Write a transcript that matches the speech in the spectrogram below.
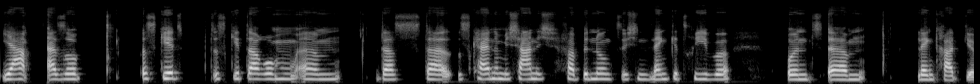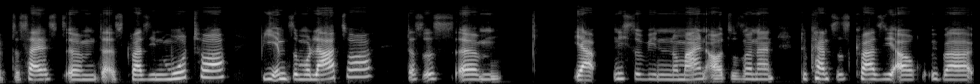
Ja, also es geht, es geht darum, ähm, dass da es keine mechanische Verbindung zwischen Lenkgetriebe und ähm, Lenkrad gibt. Das heißt, ähm, da ist quasi ein Motor wie im Simulator. Das ist ähm, ja nicht so wie in einem normalen Auto, sondern du kannst es quasi auch über,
